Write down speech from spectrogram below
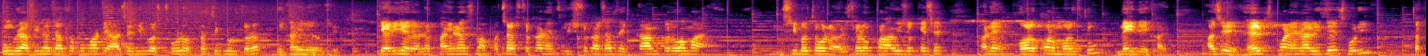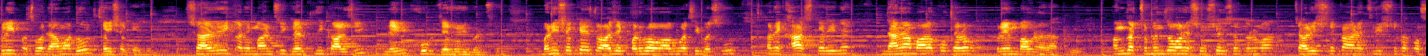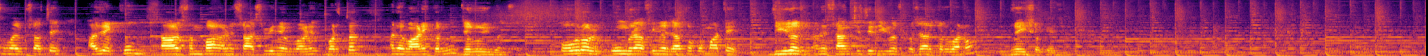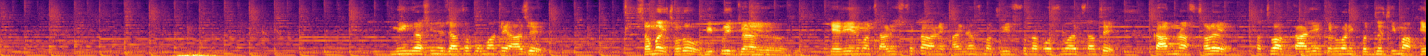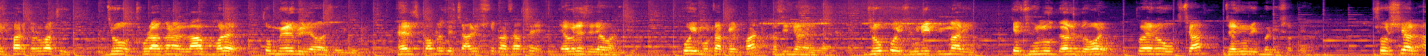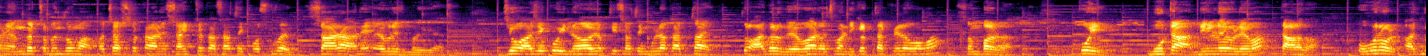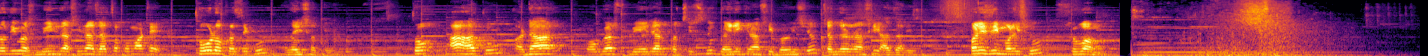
કુંભ રાશિના જાતકો માટે આજે દિવસ થોડો પ્રતિકૂળ તરફ દેખાઈ રહ્યો છે. કેરિયર અને ફાઇનાન્સમાં પચાસ ટકા અને ત્રીસ ટકા સાથે કામ કરવામાં મુસીબતો અને અડચણો પણ આવી શકે છે અને ફળ પણ મળતું નહીં દેખાય. આજે હેલ્થ પણ એના લીધે થોડી તકલીફ અથવા ડામાડોળ થઈ શકે છે. શારીરિક અને માનસિક હેલ્થની કાળજી લેવી ખૂબ જરૂરી બનશે. બની શકે તો આજે પડવા વાગવાથી બચવું અને ખાસ કરીને નાના બાળકો તરફ પ્રેમ ભાવના રાખવી. અંગત સંબંધો અને સોશિયલ સર્કલમાં ચાલીસ ટકા અને ત્રીસ ટકા કસ્ટમાઇઝ સાથે આજે ખૂબ સાર સંભાળ અને સાચવીને વર્તન અને વાણી કરવું જરૂરી બનશે. ઓવરઓલ કુંભ રાશિના જાતકો માટે ધીરજ અને શાંતિથી દિવસ પસાર કરવાનો રહી શકે છે. મીન રાશિના જાતકો માટે આજે સમય થોડો વિપરીત જણાઈ રહ્યો છે. કેરિયરમાં ચાલીસ ટકા અને ફાઇનાન્સમાં ત્રીસ ટકા કોસ્ટમાર્ક સાથે કામના સ્થળે અથવા કાર્ય કરવાની પદ્ધતિમાં ફેરફાર કરવાથી જો થોડા ઘણા લાભ મળે તો મેળવી લેવા જોઈએ. હેલ્થ બાબતે ચાલીસ ટકા સાથે એવરેજ રહેવાની છે. કોઈ મોટા ફેરફાર નથી જણાઈ રહ્યા જો કોઈ જૂની બીમારી કે જૂનું દર્દ હોય તો એનો ઉપચાર જરૂરી બની શકે છે. સોશિયલ અને અંગત સંબંધોમાં પચાસ ટકા અને સાઠ ટકા સાથે પોસિબલ સારા અને એવરેજ મળી રહ્યા છે. જો આજે કોઈ નવા વ્યક્તિ સાથે મુલાકાત થાય તો આગળ વ્યવહાર અથવા નિકટતા કેળવવામાં સંભાળ રાખો. કોઈ મોટા નિર્ણયો લેવા ટાળવા. ઓવરઓલ આજનો દિવસ મીન રાશિના જાતકો માટે થોડો પ્રતિકૂળ રહી શકે. તો આ હતું અઢાર ઓગસ્ટ બે હજાર પચીસનું દૈનિક રાશિ ભવિષ્ય ચંદ્ર રાશિ આધારિત. ફરીથી મળીશું. શુભમ.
